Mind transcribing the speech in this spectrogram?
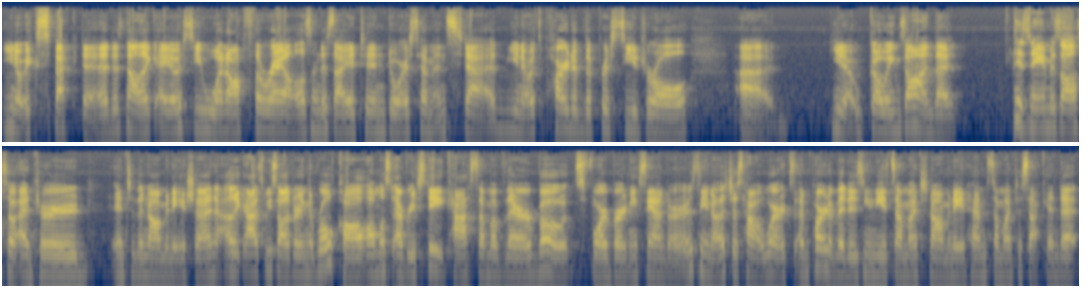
you know, expected. It's not like AOC went off the rails and decided to endorse him instead. You know, it's part of the procedural, uh, you know, goings on that his name is also entered into the nomination. Like as we saw during the roll call, almost every state cast some of their votes for Bernie Sanders. You know, it's just how it works. And part of it is you need someone to nominate him, someone to second it.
